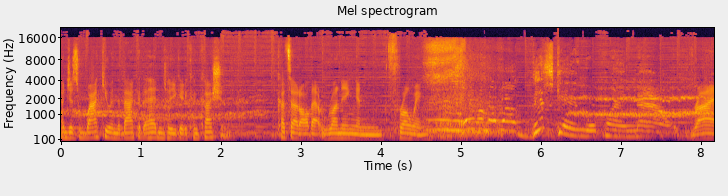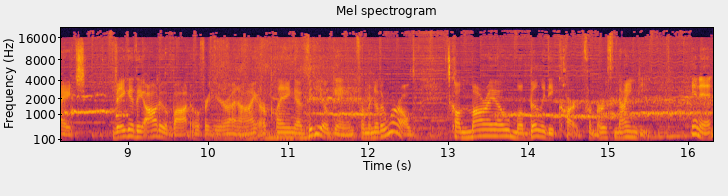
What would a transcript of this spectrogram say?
and just whack you in the back of the head until you get a concussion. Cuts out all that running and throwing. Them about this game we're playing now. Right. Vega the Autobot over here and I are playing a video game from another world. It's called Mario Mobility Kart from Earth 90. In it,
